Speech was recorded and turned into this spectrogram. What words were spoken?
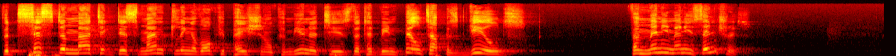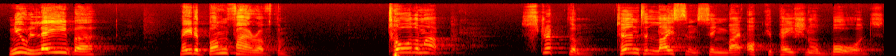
The systematic dismantling of occupational communities that had been built up as guilds for many, many centuries. New Labour made a bonfire of them, tore them up, stripped them, turned to licensing by occupational boards,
